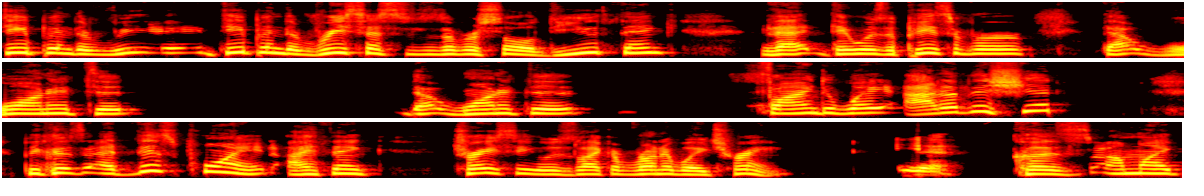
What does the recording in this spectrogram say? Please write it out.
deep in the re, deep in the recesses of her soul do you think that there was a piece of her that wanted to that wanted to find a way out of this shit because at this point i think tracy was like a runaway train Yeah. Because i'm like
